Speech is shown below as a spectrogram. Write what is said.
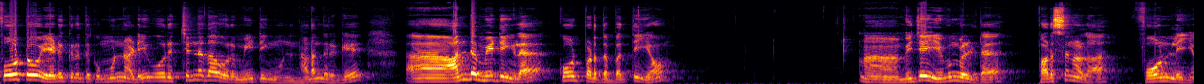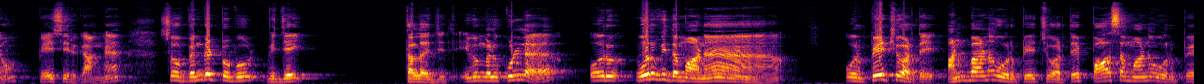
ஃபோட்டோ எடுக்கிறதுக்கு முன்னாடி ஒரு சின்னதாக ஒரு மீட்டிங் ஒன்று நடந்திருக்கு. அந்த மீட்டிங்கில் கோட் படத்தை பற்றியும் விஜய் இவங்கள்ட்ட பர்சனலாக ஃபோன்லேயும் பேசியிருக்காங்க. ஸோ வெங்கட் பிரபு விஜய் தலஜித் இவங்களுக்குள்ள ஒரு ஒரு விதமான ஒரு பேச்சுவார்த்தை அன்பான ஒரு பேச்சுவார்த்தை பாசமான ஒரு பே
